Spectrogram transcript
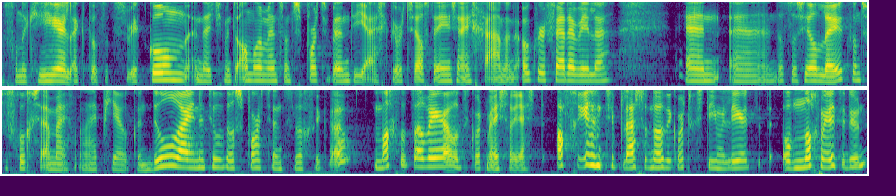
vond ik heerlijk, dat het weer kon. En dat je met andere mensen aan het sporten bent die eigenlijk door hetzelfde heen zijn gegaan en ook weer verder willen. En eh, dat was heel leuk, want we vroegen ze aan mij, heb je ook een doel waar je naartoe wil sporten? En toen dacht ik, oh, mag dat alweer? Want ik word meestal juist afgeremd in plaats van dat ik word gestimuleerd om nog meer te doen.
